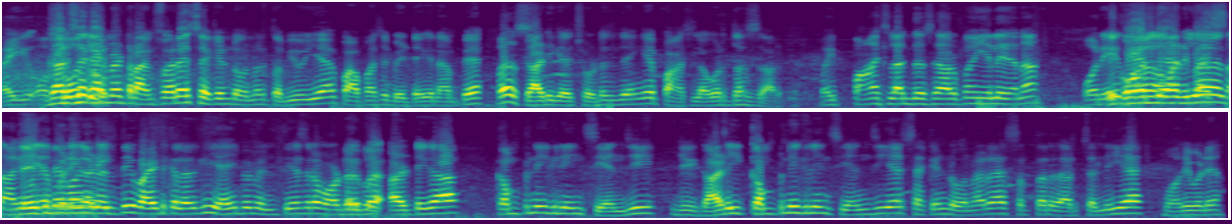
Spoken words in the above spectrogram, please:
भाई घर से घर में ट्रांसफ़र है सेकंड ओनर तभी हुई है पापा से बेटे के नाम पे। बस। गाड़ी के छोटे से देंगे पाँच लाख और दस हज़ार भाई पाँच लाख दस हज़ार रुपए ये ले जाना। और एक और हमारे पास आ गई है बड़ी गाड़ी मिलती व्हाइट कलर की यहीं पे मिलती है सिर्फ़ ऑटो पे। अर्टिगा कंपनी ग्रीन सीएनजी जी। गाड़ी कंपनी ग्रीन सीएनजी है सेकंड ओनर है सत्तर हज़ार चली है। बहुत ही बढ़िया।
